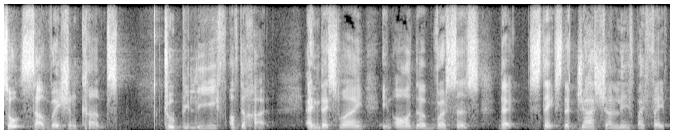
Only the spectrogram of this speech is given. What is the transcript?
So salvation comes through belief of the heart. And that's why in all the verses that states the just shall live by faith,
